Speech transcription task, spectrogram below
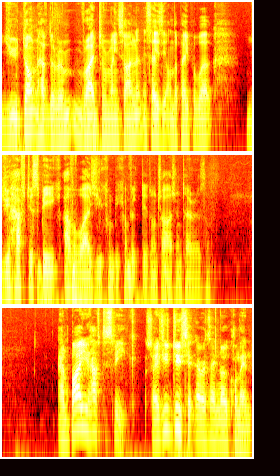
You don't have the right to remain silent. It says it on the paperwork. You have to speak, otherwise you can be convicted on charge on terrorism. And by you have to speak. So if you do sit there and say no comment,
